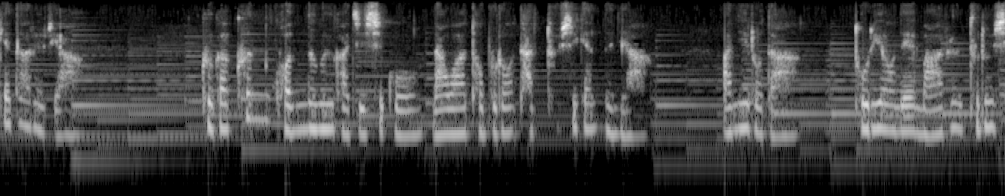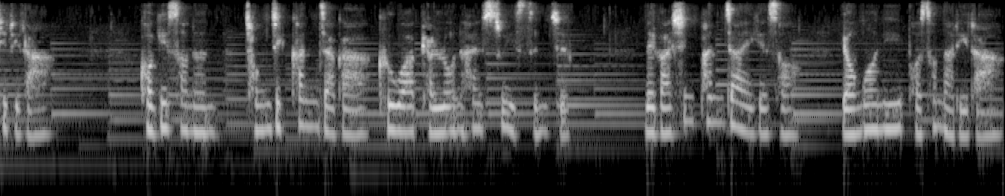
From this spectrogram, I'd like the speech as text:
깨달으랴. 그가 큰 권능을 가지시고 나와 더불어 다투시겠느냐? 아니로다. 도리어 내 말을 들으시리라. 거기서는 정직한 자가 그와 변론할 수 있은즉 내가 심판자에게서 영원히 벗어나리라.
